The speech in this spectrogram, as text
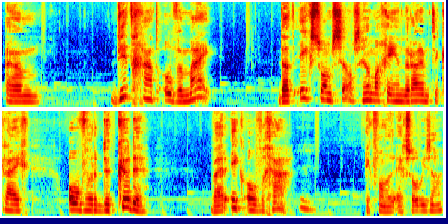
ehm, dit gaat over mij. Dat ik soms zelfs helemaal geen ruimte krijg over de kudde waar ik over ga. Hmm. Ik vond het echt zo bizar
